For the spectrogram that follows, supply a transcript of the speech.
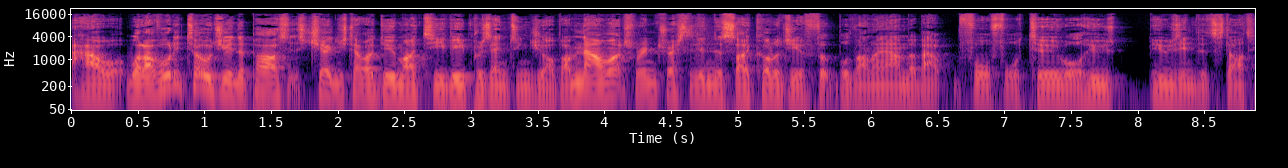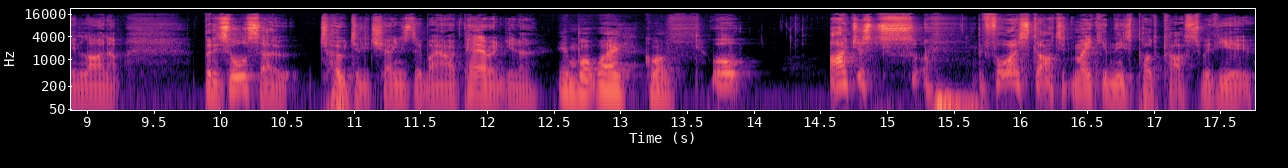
how well I've already told you in the past it's changed how I do my TV presenting job. I'm now much more interested in the psychology of football than I am about 442 or who's who's in the starting lineup. But it's also totally changed the way I parent, you know. In what way? Go on. Well, I just before I started making these podcasts with you,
